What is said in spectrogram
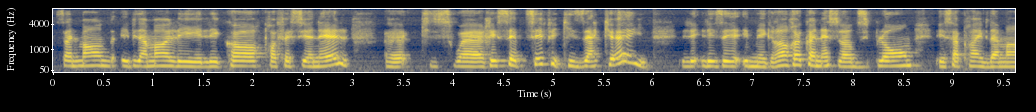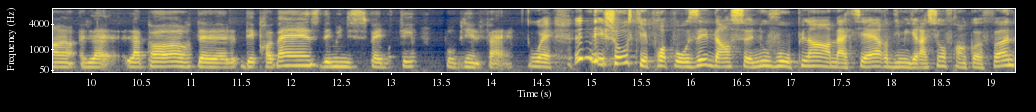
Ça demande évidemment les corps professionnels euh, qui soient réceptifs et qu'ils accueillent les, immigrants, reconnaissent leur diplôme et ça prend évidemment l'apport de, des provinces, des municipalités pour bien le faire. Oui. Une des choses qui est proposée dans ce nouveau plan en matière d'immigration francophone,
